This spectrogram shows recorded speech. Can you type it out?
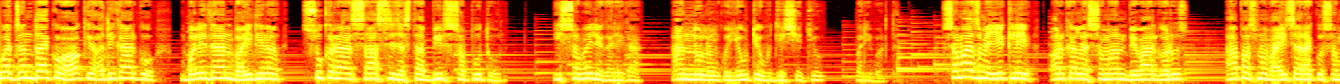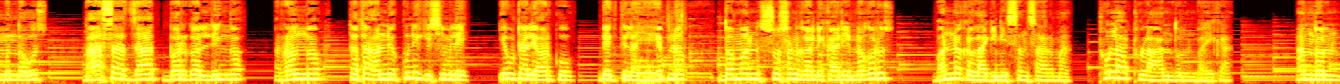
वा जनताको हक अधिकारको बलिदान भइदिन शुक्रराज शास्त्री जस्ता वीर सपुत हुन्। यी सबैले गरेका आन्दोलनको एउटै उद्देश्य थियो परिवर्तन। समाजमा एकले अर्कालाई समान व्यवहार गरोस् आपसमा भाइचाराको सम्बन्ध होस् भाषा जात वर्ग लिङ्ग रङ्ग तथा अन्य कुनै किसिमले एउटाले अर्को व्यक्तिलाई हेप्न दमन शोषण गर्ने कार्य नगरोस् भन्नका लागि नै संसारमा ठुला ठुला आन्दोलन भएका आन्दोलन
